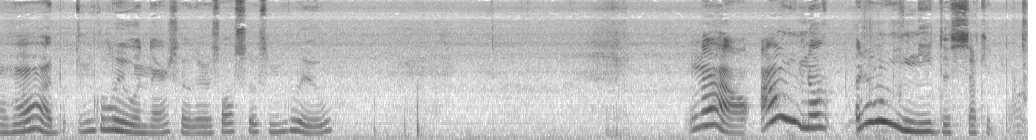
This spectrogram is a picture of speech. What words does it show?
Uh huh. I put some glue in there, so there's also some glue. Now, I don't know. I don't really need this second part.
